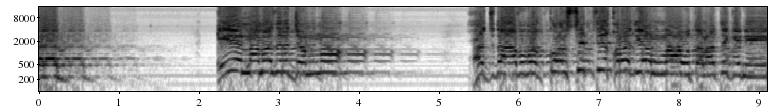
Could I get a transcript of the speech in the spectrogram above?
বলেন, এই নামাজের জন্য হযরত আবু বকর সিদ্দিক রাদিয়াল্লাহু তাআলা থেকে নিয়ে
